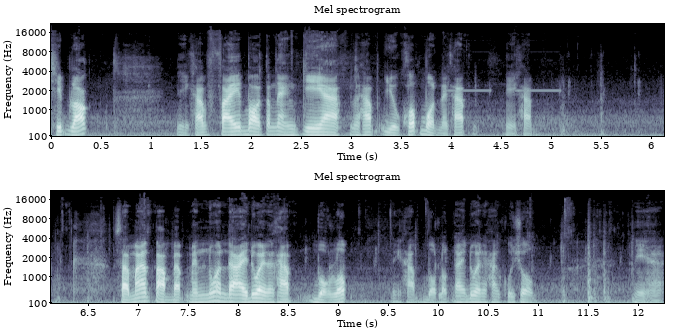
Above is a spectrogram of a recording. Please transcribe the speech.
ชิปล็อก นี่ครับ ไฟบอกตำแหน่งเกียร์นะครับ อยู่ครบหมดนะครับ นี่ครับ สามารถปรับแบบแมนนวลได้ด้วยนะครับ บวกลบ นี่ครับ บวกลบได้ด้วยนะครับคุณผู้ชม นี่ฮะ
